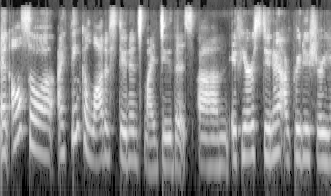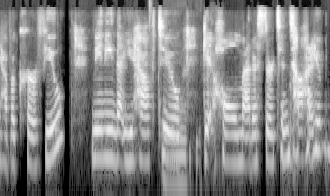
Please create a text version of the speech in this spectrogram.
and also, uh, I think a lot of students might do this. Um, if you're a student, I'm pretty sure you have a curfew, meaning that you have to Ooh. get home at a certain time.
